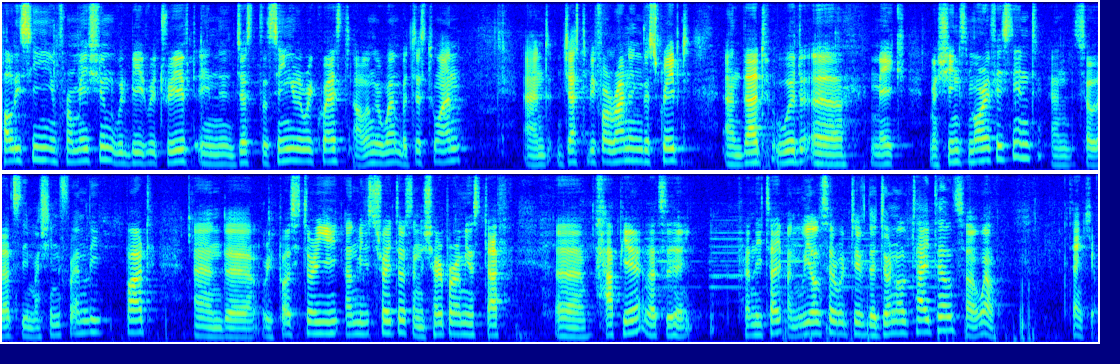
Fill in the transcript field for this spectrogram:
policy information will be retrieved in just a single request, a longer one, but just one, and just before running the script, and that would uh, make machines more efficient, and so that's the machine-friendly part, and uh, repository administrators and Romeo staff uh, Uh, happier. That's the friendly type. And we also retrieve the journal title. So, well, thank you.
